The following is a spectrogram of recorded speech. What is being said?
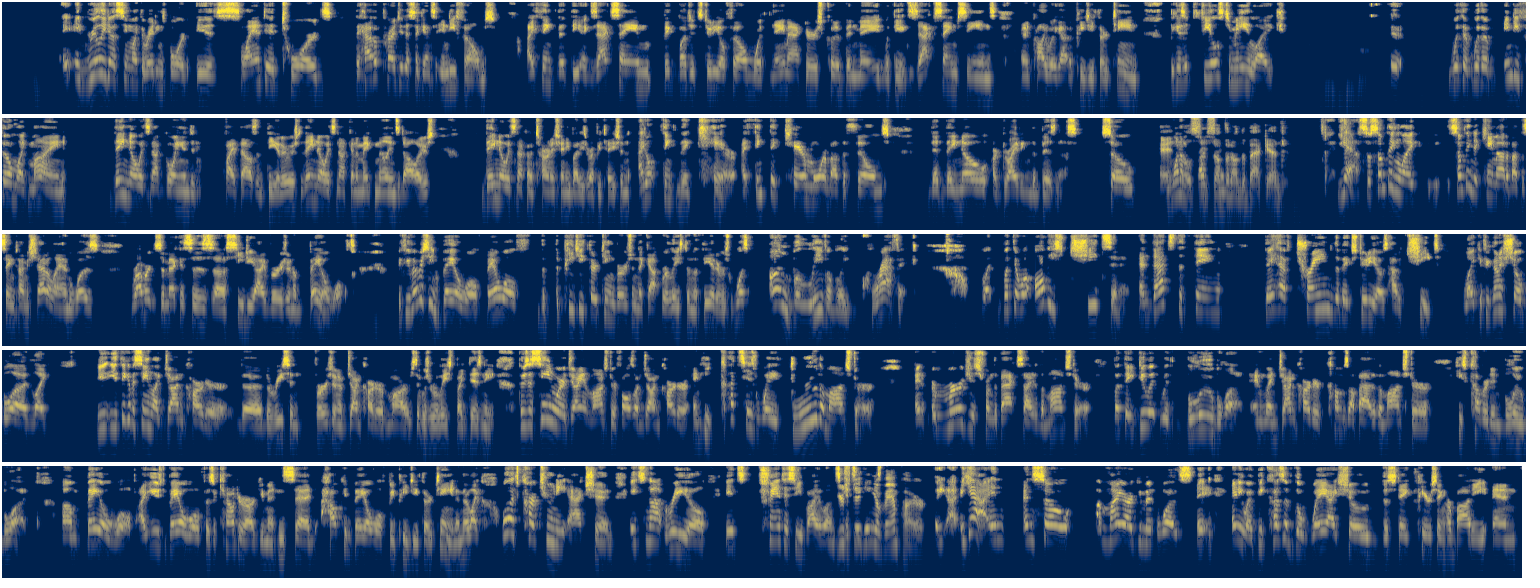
it really does seem like the ratings board is slanted towards they have a prejudice against indie films I think that the exact same big budget studio film with name actors could have been made with the exact same scenes, and it probably would have gotten a PG 13 because it feels to me like with a with an indie film like mine, they know it's not going into 5,000 theaters. They know it's not going to make millions of dollars. They know it's not going to tarnish anybody's reputation. I don't think they care. I think they care more about the films that they know are driving the business. So and one you'll of see something on the back end. Yeah, so something like something that came out about the same time as Shadowland was Robert Zemeckis' uh, CGI version of Beowulf. If you've ever seen Beowulf, Beowulf, the, the PG 13 version that got released in the theaters was unbelievably graphic. But, but there were all these cheats in it. And that's the thing they have trained the big studios how to cheat. Like if you're going to show blood, like you, you think of a scene like John Carter, the the recent version of John Carter of Mars that was released by Disney. There's a scene where a giant monster falls on John Carter and he cuts his way through the monster and emerges from the backside of the monster. But they do it with blue blood. And when John Carter comes up out of the monster, he's covered in blue blood. Um, Beowulf. I used Beowulf as a counter argument and said, how could Beowulf be PG 13? And they're like, well, it's cartoony action. It's not real. It's fantasy violence. You're it's sticking a vampire. Yeah. And, and so uh, my argument was anyway, because of the way I showed the stake piercing her body and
